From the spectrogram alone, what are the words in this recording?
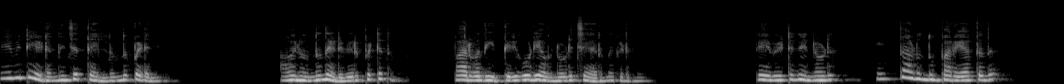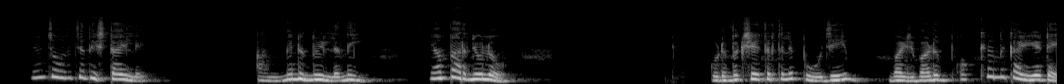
ദേവിന്റെ ഇടനെഞ്ച തെല്ലൊന്ന് പിടഞ്ഞു. അവനൊന്ന് നെടുവീർപ്പെട്ടതും പാർവതി ഇത്തിരി കൂടി അവനോട് ചേർന്ന് കിടന്നു. ദേവേട്ടൻ എന്നോട് എന്താണൊന്നും പറയാത്തത്? ഞാൻ ചോദിച്ചത് ഇഷ്ടായില്ലേ? അങ്ങനൊന്നും ഇല്ലെന്നേ. ഞാൻ പറഞ്ഞല്ലോ കുടുംബക്ഷേത്രത്തിലെ പൂജയും വഴിപാടും ഒക്കെ ഒന്ന് കഴിയട്ടെ?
